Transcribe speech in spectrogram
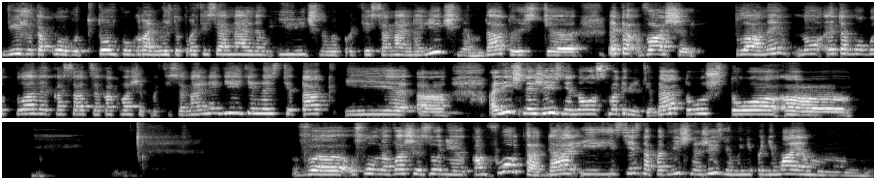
вижу такую вот тонкую грань между профессиональным и личным, и профессионально-личным, да, то есть э, это ваши планы, но это могут планы касаться как вашей профессиональной деятельности, так и э, личной жизни, но смотрите, да, то, что... Э, в, условно, в вашей зоне комфорта, да, и, естественно, под личной жизнью мы не понимаем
